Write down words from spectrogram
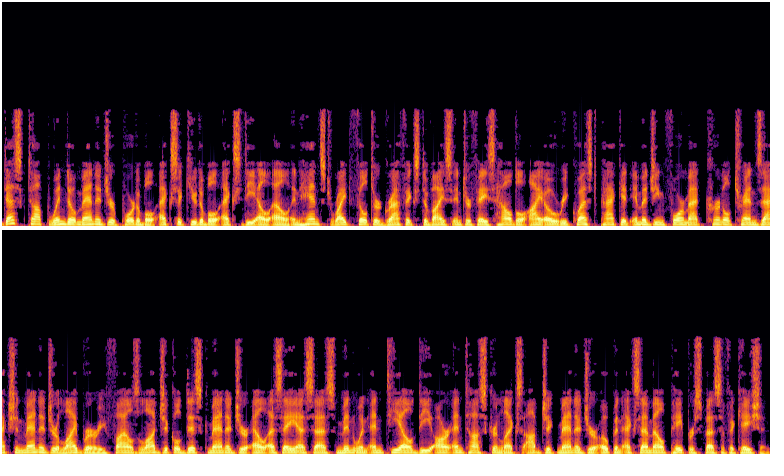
Desktop Window Manager Portable Executable XDLL Enhanced Write Filter Graphics Device Interface HALDL I.O. Request Packet Imaging Format Kernel Transaction Manager Library Files Logical Disk Manager LSASS Minwin NTLDR Entosckernlex Object Manager Open XML Paper Specification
